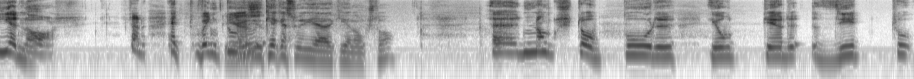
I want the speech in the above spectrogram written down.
e a nós. É, vem tudo... E o que é que a sua hierarquia não gostou? Uh, não gostou por eu ter dito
